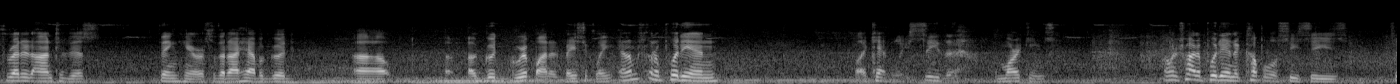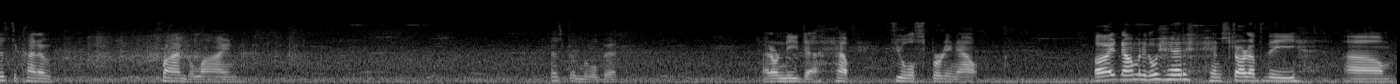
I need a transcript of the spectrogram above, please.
thread it onto this thing here so that I have a good uh, a good grip on it basically. And I'm just going to put in, well, I can't really see the, the markings. I'm going to try to put in a couple of cc's just to kind of prime the line. Just a little bit. I don't need to have fuel spurting out. All right, now I'm gonna go ahead and start up the um,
